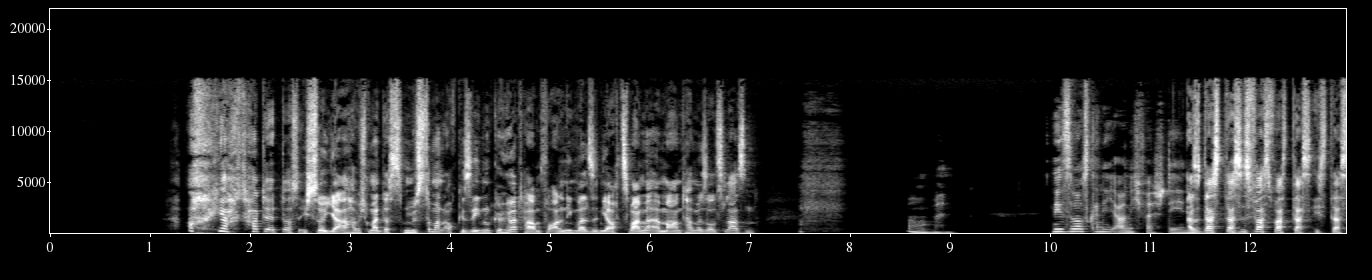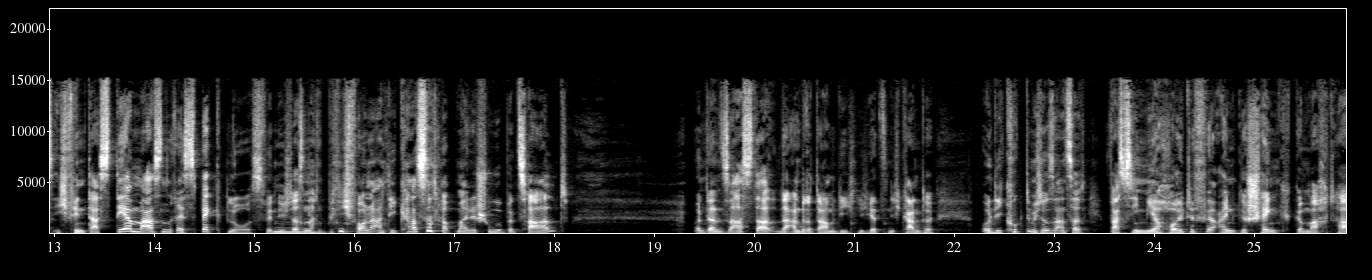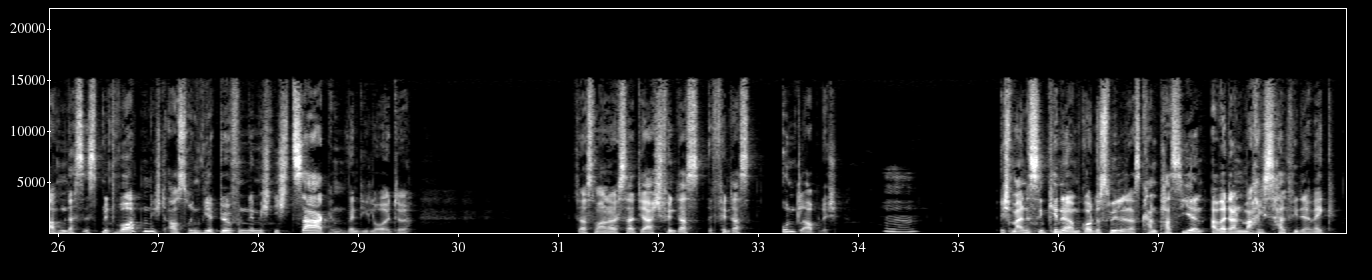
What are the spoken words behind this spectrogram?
Ach ja, hat er das? Ich so, ja, habe ich mal, das müsste man auch gesehen und gehört haben. Vor allen Dingen, weil sie ihn ja auch zweimal ermahnt haben, er soll es lassen. Oh Mann. Nee, sowas kann ich auch nicht verstehen. Also das, das ist was, was das ist das. Ich finde das dermaßen respektlos, finde mhm. ich. Das, und dann bin ich vorne an die Kasse und habe meine Schuhe bezahlt. Und dann saß da eine andere Dame, die ich nicht, jetzt nicht kannte. Und die guckte mich nur so an und sagte, was sie mir heute für ein Geschenk gemacht haben, das ist mit Worten nicht ausdrücken. Wir dürfen nämlich nichts sagen, wenn die Leute das machen. Ich sagte, ja, ich finde das, finde das unglaublich. Mhm. Ich meine, es sind Kinder, um Gottes Willen, das kann passieren, aber dann mache ich es halt wieder weg.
